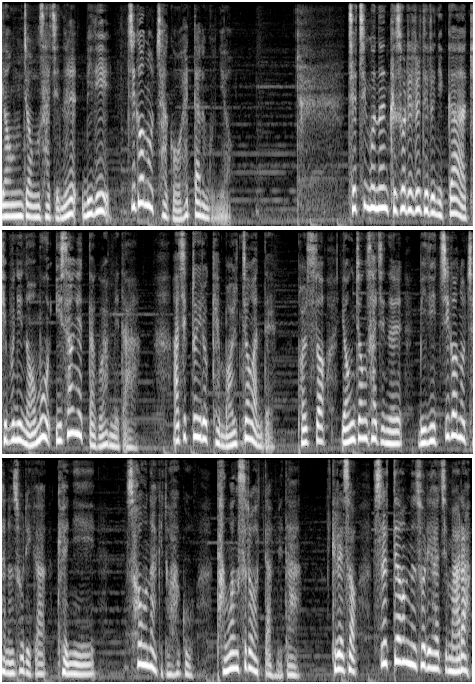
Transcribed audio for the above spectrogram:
영정 사진을 미리 찍어 놓자고 했다는군요. 제 친구는 그 소리를 들으니까 기분이 너무 이상했다고 합니다. 아직도 이렇게 멀쩡한데 벌써 영정 사진을 미리 찍어 놓자는 소리가 괜히 서운하기도 하고 당황스러웠답니다. 그래서 쓸데없는 소리 하지 마라.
